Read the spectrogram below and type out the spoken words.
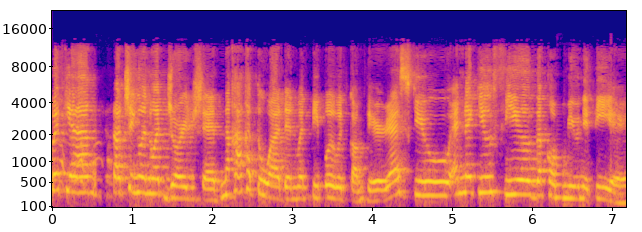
But yeah, touching on what George said, nakakatuwa din when people would come to your rescue and like you feel the community eh.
